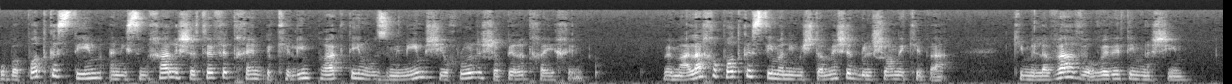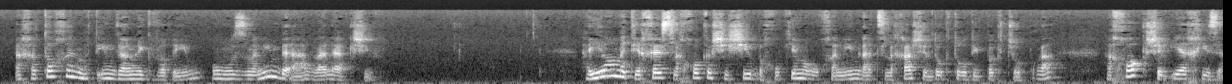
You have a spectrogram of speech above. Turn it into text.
ובפודקאסטים אני שמחה לשתף אתכן בכלים פרקטיים וזמינים שיוכלו לשפר את חייכם. במהלך הפודקאסטים אני משתמשת בלשון נקבה, כי מלווה ועובדת עם נשים, אך התוכן מתאים גם לגברים ומוזמנים באהבה להקשיב. היום אתייחס לחוק השישי בחוקים הרוחניים להצלחה של דוקטור דיפק צ'ופרה, החוק של אי אחיזה.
